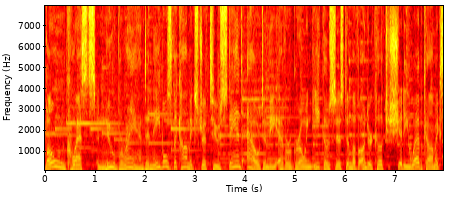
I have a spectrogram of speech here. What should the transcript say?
Bone Quest's new brand enables the comic strip to stand out in the ever growing ecosystem of undercooked, shitty webcomics.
